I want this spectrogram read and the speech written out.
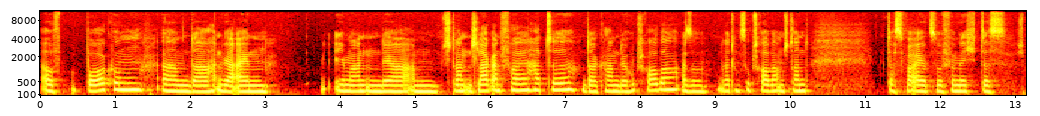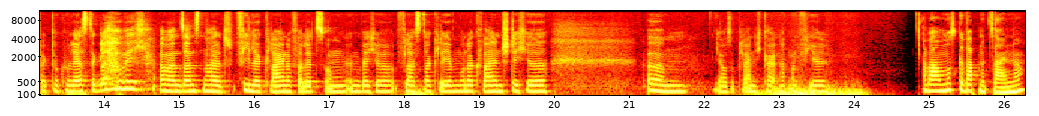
auf Borkum. Ähm, da hatten wir einen jemanden, der am Strand einen Schlaganfall hatte. Da kam der Hubschrauber, also ein Rettungshubschrauber am Strand. Das war jetzt so für mich das spektakulärste, glaube ich. Aber ansonsten halt viele kleine Verletzungen, irgendwelche Pflasterkleben oder Quallenstiche. Ähm, ja, so Kleinigkeiten hat man viel. Aber man muss gewappnet sein, ne?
